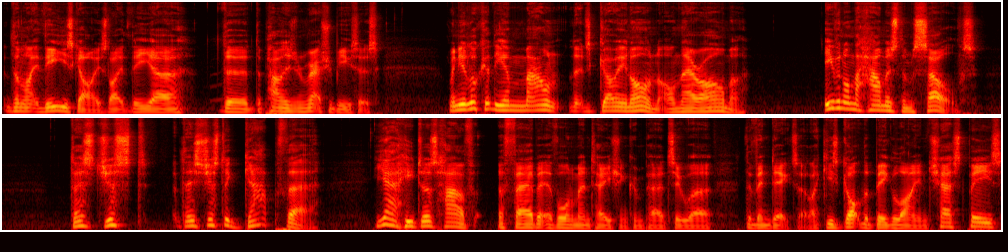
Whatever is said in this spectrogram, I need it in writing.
than like these guys, like the uh, the the paladin retributors. When you look at the amount that's going on on their armor, even on the hammers themselves, there's just there's just a gap there yeah, he does have a fair bit of ornamentation compared to uh, the Vindictor. Like he's got the big lion chest piece.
